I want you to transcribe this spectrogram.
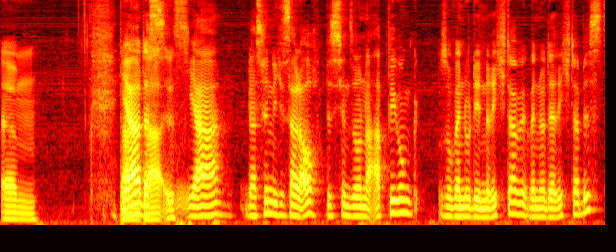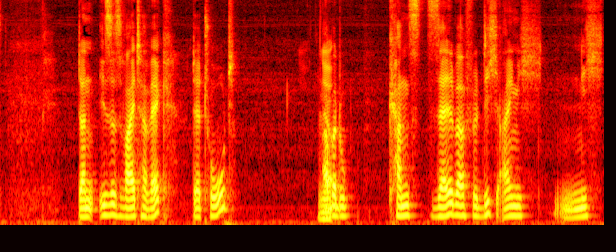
ähm, ja, da das, ist. ja, das finde ich ist halt auch ein bisschen so eine Abwägung. So, wenn du den Richter, wenn du der Richter bist, dann ist es weiter weg, der Tod. Ja. Aber du kannst selber für dich eigentlich nicht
